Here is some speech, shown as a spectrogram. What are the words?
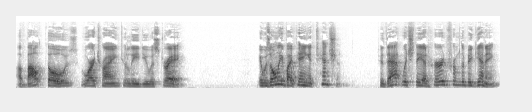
about those who are trying to lead you astray. It was only by paying attention to that which they had heard from the beginning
